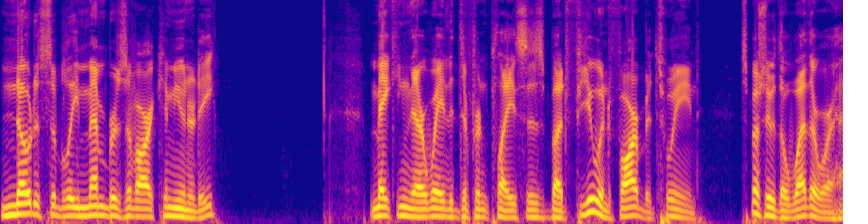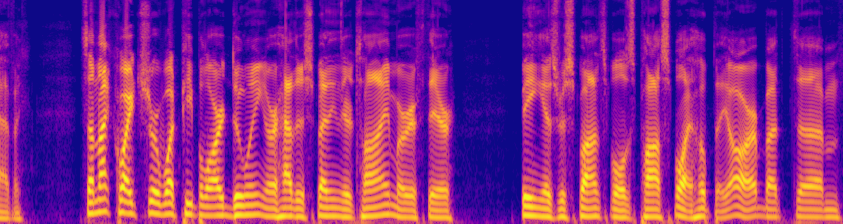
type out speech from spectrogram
noticeably members of our community making their way to different places, but few and far between, especially with the weather we're having. So I'm not quite sure what people are doing or how they're spending their time or if they're being as responsible as possible. I hope they are, but um,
